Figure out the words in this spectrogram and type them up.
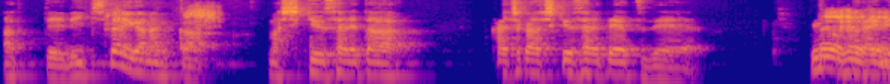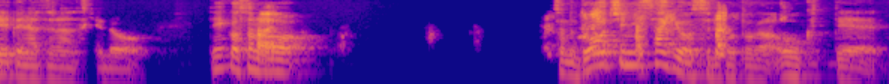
あって、で、1台がなんか、まあ、支給された、会社から支給されたやつで、1個プライベートなやつなんですけど、で結構その、その同時に作業することが多くて、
